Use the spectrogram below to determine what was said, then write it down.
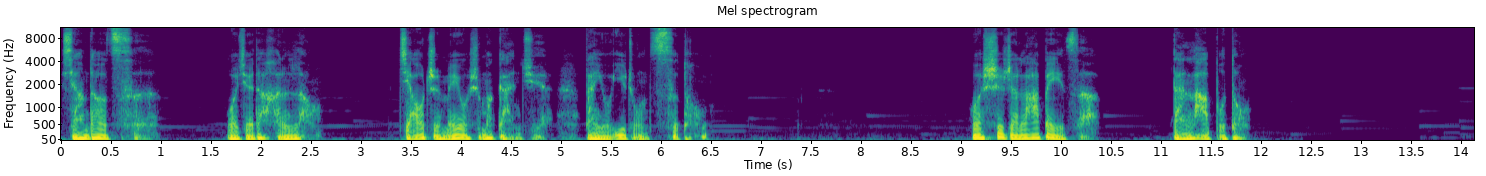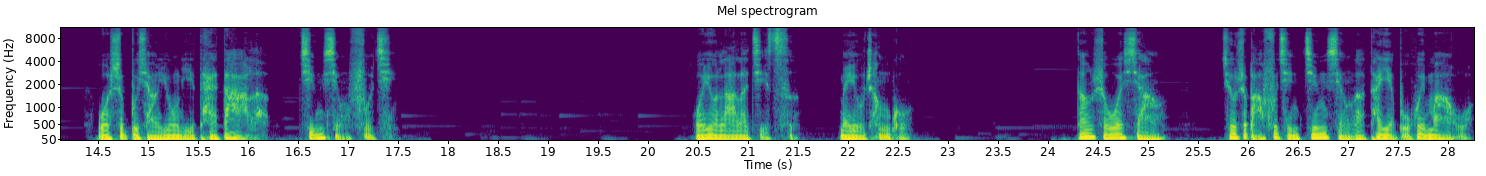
想到此，我觉得很冷。脚趾没有什么感觉，但有一种刺痛。我试着拉被子，但拉不动。我是不想用力太大了，惊醒父亲。我又拉了几次，没有成功。当时我想，就是把父亲惊醒了，他也不会骂我。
